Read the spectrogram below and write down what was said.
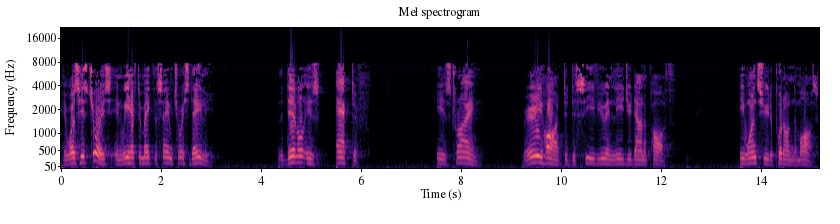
It was his choice, and we have to make the same choice daily. The devil is active. He is trying very hard to deceive you and lead you down a path. He wants you to put on the mask.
